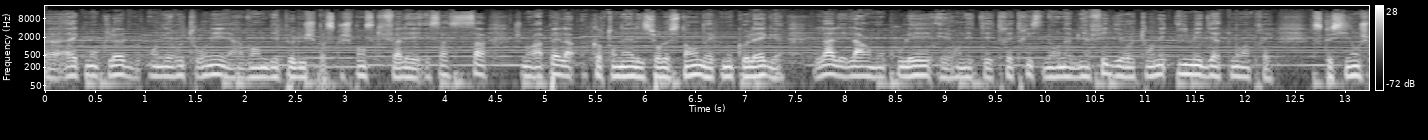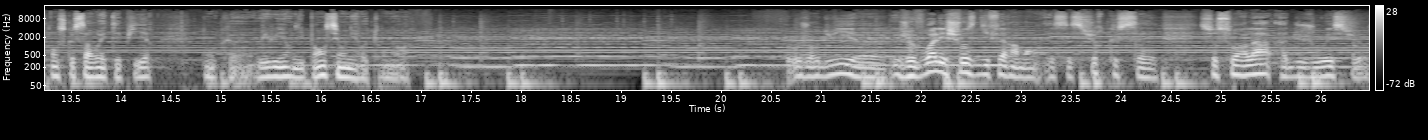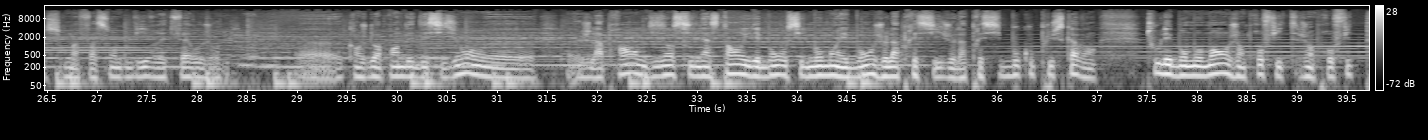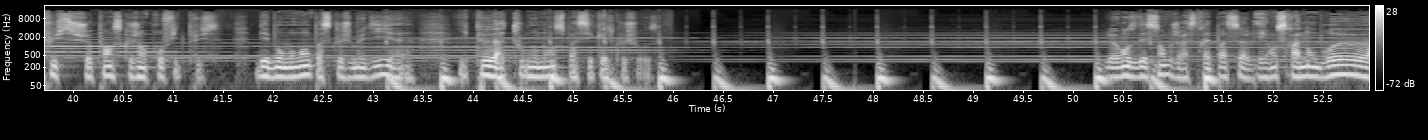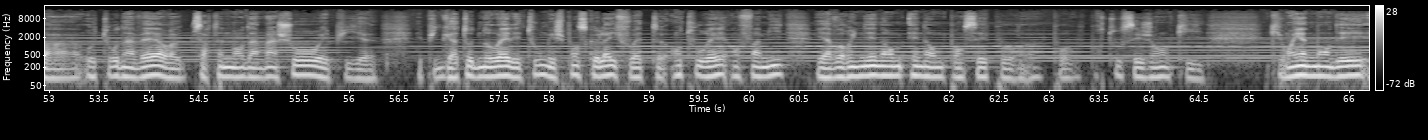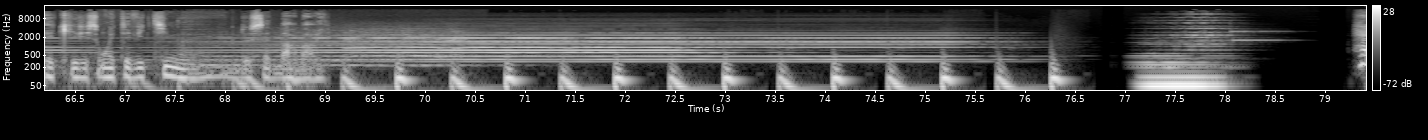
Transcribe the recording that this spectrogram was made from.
euh, avec mon club, on est retourné à vendre des peluches parce que je pense qu'il fallait. Et ça, ça, je me rappelle quand on est allé sur le stand avec mon collègue, là, les larmes ont coulé et on était très triste. Mais on a bien fait d'y retourner immédiatement après, parce que sinon, je pense que ça aurait été pire. Donc, euh, oui, oui, on y pense et on y retournera. Aujourd'hui, euh, je vois les choses différemment et c'est sûr que c'est ce soir-là a dû jouer sur, ma façon de vivre et de faire aujourd'hui. Euh, quand je dois prendre des décisions, euh, je la prends en me disant si l'instant est bon ou si le moment est bon, je l'apprécie. Je l'apprécie beaucoup plus qu'avant. Tous les bons moments, j'en profite. J'en profite plus. Je pense que j'en profite plus. Des bons moments parce que je me dis, il peut à tout moment se passer quelque chose. Le 11 décembre, je resterai pas seul. Et on sera nombreux autour d'un verre, certainement d'un vin chaud et puis, euh, de gâteau de Noël et tout. Mais je pense que là, il faut être entouré en famille et avoir une énorme, énorme pensée pour, euh, tous ces gens qui, qui rien demandé et qui ont été victimes euh, de cette barbarie.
